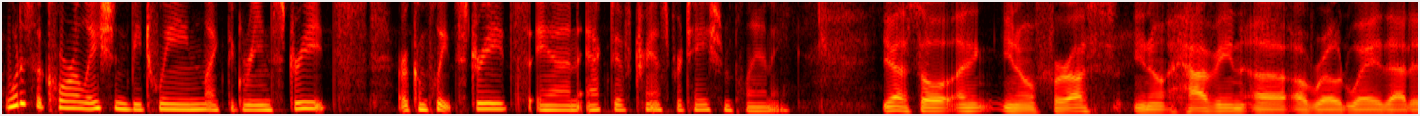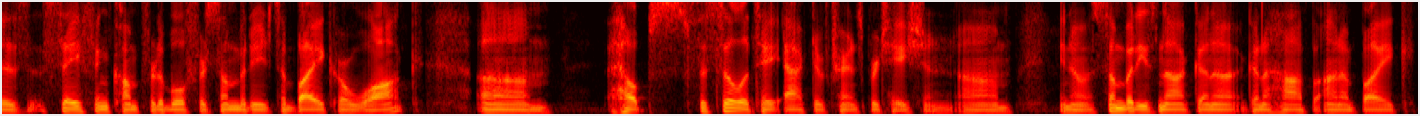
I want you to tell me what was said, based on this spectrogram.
what is the correlation between like the green streets or complete streets and active transportation planning? Yeah, so I think you know, for us, you know, having a, a roadway that is safe and comfortable for somebody to bike or walk. Um, helps facilitate active transportation. Um, you know, somebody's not gonna gonna hop on a bike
